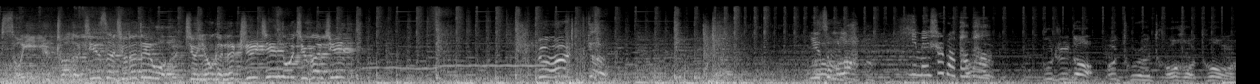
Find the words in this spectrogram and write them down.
所以抓到金色球的队伍就有可能直接夺取冠军。你怎么了？你没事吧，胖胖？不知道，我突然头好痛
